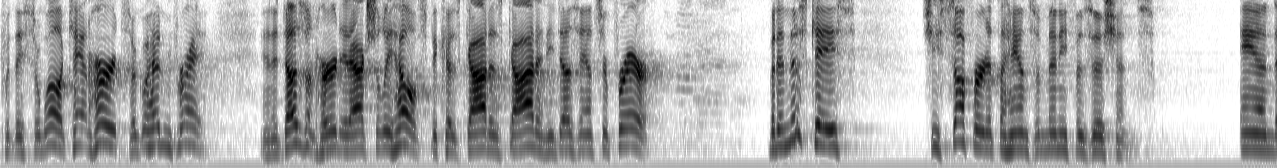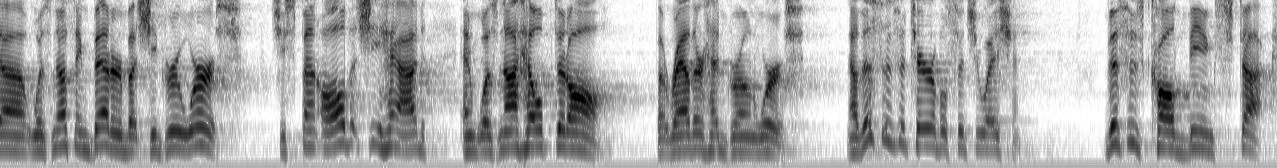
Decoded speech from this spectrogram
put, they said, well, it can't hurt, so go ahead and pray. And it doesn't hurt, it actually helps because God is God and He does answer prayer. But in this case, she suffered at the hands of many physicians and uh, was nothing better, but she grew worse. She spent all that she had and was not helped at all, but rather had grown worse. Now, this is a terrible situation. This is called being stuck.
